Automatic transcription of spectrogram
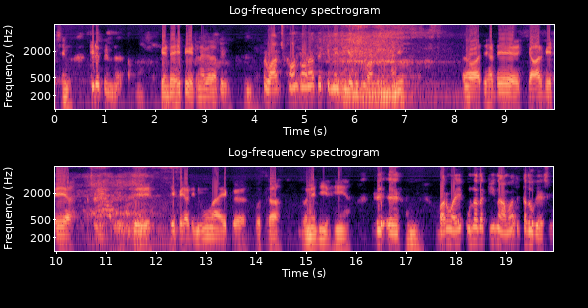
ਸਿੰਘ। ਕਿਹੜੇ ਪਿੰਡ ਆਪਣਾ? ਪਿੰਡ ਇਹ ਭੇਟ ਨਗਰ ਆਪਣੀ ਪਰਿਵਾਰ ਚ ਕੌਣ ਕੌਣ ਆ ਤੇ ਕਿੰਨੇ ਜੀ ਆ ਜੀ ਪਰਿਵਾਰ ਚ? ਹਾਂਜੀ। ਪਰਿਵਾਰ 'ਚ ਸਾਡੇ ਚਾਰ ਬੇਟੇ ਆ। ਤੇ ਇੱਕ ਸਾਡੀ ਨੂੰਹ ਆ ਇੱਕ ਪੋਤਰਾ ਦੋਨੇ ਜੀ ਅਸੀਂ ਆ। ਜਿਹੜੇ ਅਹ, ਹਾਂਜੀ। ਬਾਹਰੋਂ ਆਏ ਉਹਨਾਂ ਦਾ ਕੀ ਨਾਮ ਆ ਤੇ ਕਦੋਂ ਗਏ ਸੀ?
